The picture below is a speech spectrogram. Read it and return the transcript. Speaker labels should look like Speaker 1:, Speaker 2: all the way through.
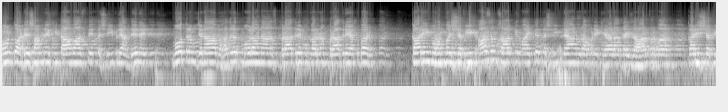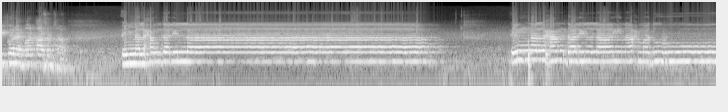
Speaker 1: ਹੁਣ ਤੁਹਾਡੇ ਸਾਹਮਣੇ ਖਿਤਾਬ ਵਾਸਤੇ ਤਸ਼ਰੀਫ ਲਿਆਂਦੇ ਨੇ मोहतरम जनाब हजरत मौलाना बरदर मुकर्रम बरदर अकबर कारी मोहम्मद शफीक आसम साहब के मायके तशरीफ लियान और अपने ख्याल का इजहार फरमान कारी शफीक रहमान आसम साहब
Speaker 2: इन अल्हम्दुलिल्लाह इन नहमदुहु व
